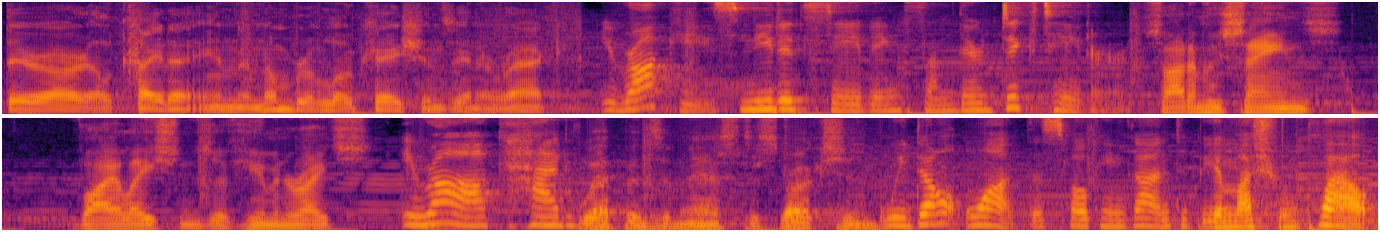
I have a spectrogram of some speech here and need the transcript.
There are Al Qaeda in a number of locations in Iraq. Iraqis needed saving from their dictator. Saddam Hussein's violations of human rights. Iraq had weapons of mass destruction. We don't want the smoking gun to be a mushroom cloud.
